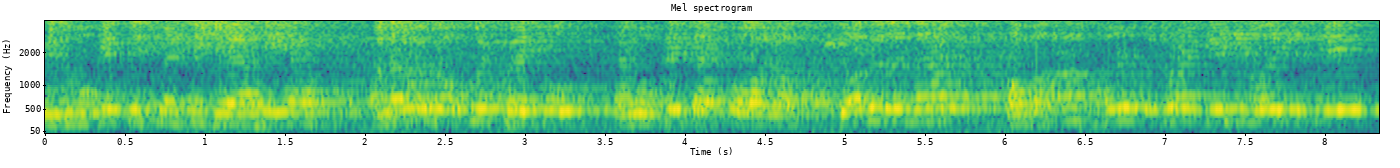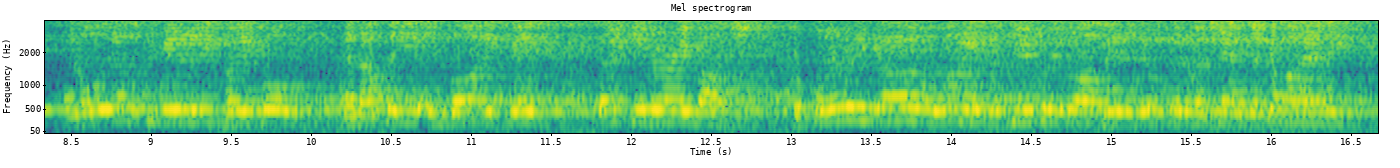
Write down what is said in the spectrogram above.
is we'll get this message out here. I know we've got good people and we'll keep that fight up. So other than that, on behalf of all the trade union leaders here and all the other community people and other invited guests, thank you very much. Before we go, I want to get a few people up here to do a bit of a chant. So come on, Andy.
